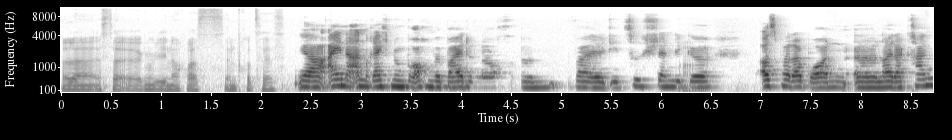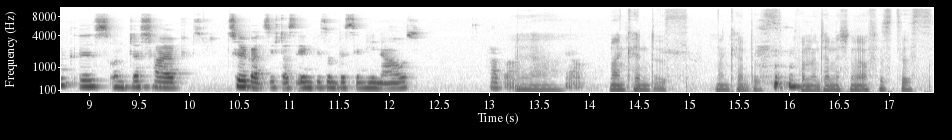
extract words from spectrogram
Oder ist da irgendwie noch was im Prozess? Ja, eine Anrechnung brauchen wir beide noch, ähm, weil die Zuständige oh. aus Paderborn äh, leider krank ist und deshalb zögert sich das irgendwie so ein bisschen hinaus. Aber ja, ja. man kennt es. Man kennt es vom International Office, dass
